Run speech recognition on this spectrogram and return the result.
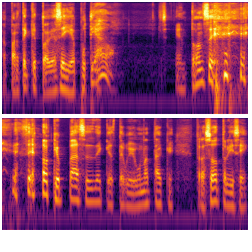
Aparte que todavía seguía puteado. Entonces, lo que pasa es de que este güey, un ataque tras otro, dice,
